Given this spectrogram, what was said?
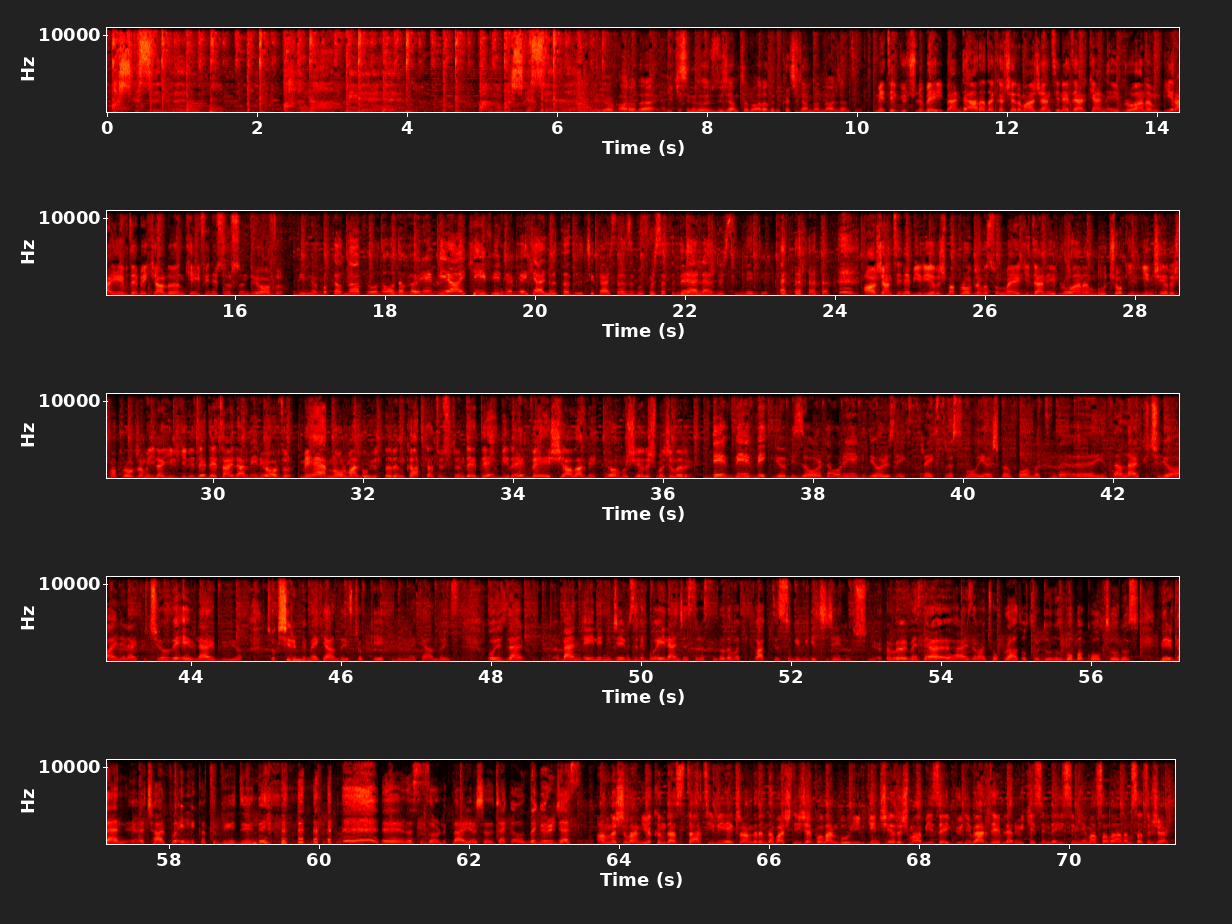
başkasın. Ahına bile bambaşkasın. Yok arada ikisini de özleyeceğim tabii. Arada bir kaçacağım ben de Arjantin'e. Mete Güçlü Bey ben de arada kaçarım Arjantin'e derken Ebru Hanım bir ay evde bekarlığın keyfini sürsün diyordu. Bilmiyorum bakalım ne yapıyor. O da, o da böyle bir ay keyfince bekarlığın tadını çıkarsın. Hazır bu fırsatı değerlendirsin ne diyeyim. Arjantin'e bir yarışma programı sunmaya giden Ebru Hanım bu çok ilginç yarışma programıyla ilgili de detaylar veriyordu. Meğer normal boyutların kat kat üstünde dev bir ev ve eşyalar bekliyormuş yarışmacıları. Dev bir ev bekliyor bizi orada. Oraya gidiyoruz ekstra ekstra small yarışma formatında. Ee, insanlar küçülüyor, aileler küçüyor ve evler büyüyor. Çok şirin bir mekandayız, çok keyifli bir mekandayız. O yüzden ben eğleneceğimizi ve bu eğlence sırasında da vakit, vaktin su gibi geçeceğini düşünüyorum. Böyle mesela e, her zaman çok rahat oturduğunuz baba koltuğunuz birden e, çarpı 50 katı büyüdüğünde e, nasıl zorluklar yaşanacak onu da göreceğiz. Anlaşılan yakında Star TV ekranlarında başlayacak olan bu ilginç yarışma bize Gulliver Devler Ülkesi'nde isimli masalı anımsatacak.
